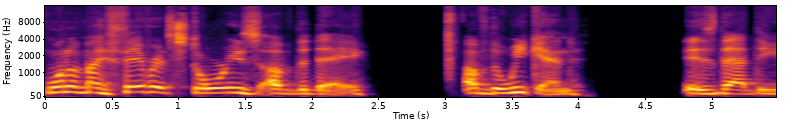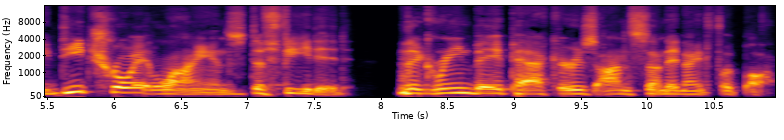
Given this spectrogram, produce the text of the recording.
one of my favorite stories of the day, of the weekend, is that the Detroit Lions defeated the Green Bay Packers on Sunday Night Football.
